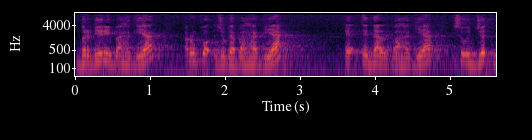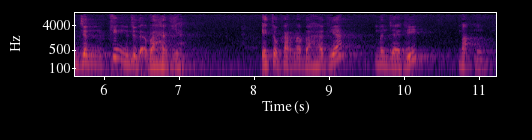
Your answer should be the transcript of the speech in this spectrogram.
Berdiri bahagia, rukuk juga bahagia, iktidal bahagia, sujud jengking juga bahagia. Itu karena bahagia menjadi makmum.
